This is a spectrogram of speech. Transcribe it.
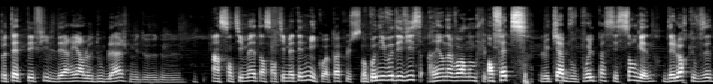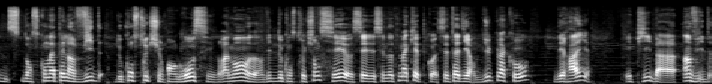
peut-être tes fils derrière le doublage, mais de, 1 cm, 1 cm et demi, quoi, pas plus. Donc au niveau des vis, rien à voir non plus. En fait, le câble, vous pouvez le passer sans gaine dès lors que vous êtes dans ce qu'on appelle un vide de construction. En gros, c'est vraiment euh, un vide de construction, euh, c'est notre maquette, quoi. C'est-à-dire du placo, des rails, et puis bah, un vide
